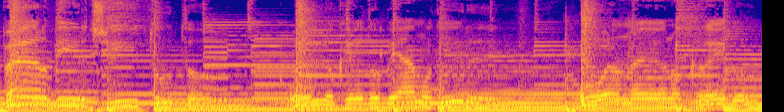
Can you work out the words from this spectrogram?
per dirci tutto quello che dobbiamo dire, o almeno credo.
